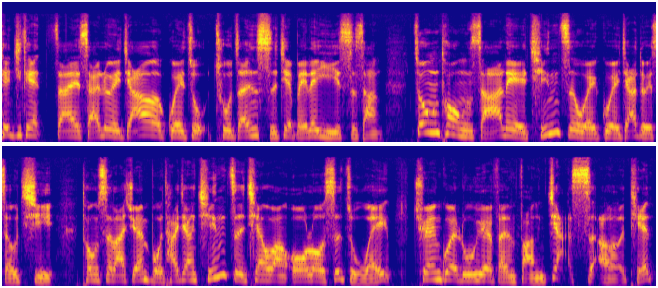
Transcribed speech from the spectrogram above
前几天，在塞内加尔国足出征世界杯的仪式上，总统萨勒亲自为国家队授旗，同时呢宣布他将亲自前往俄罗斯助威，全国六月份放假十二天。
